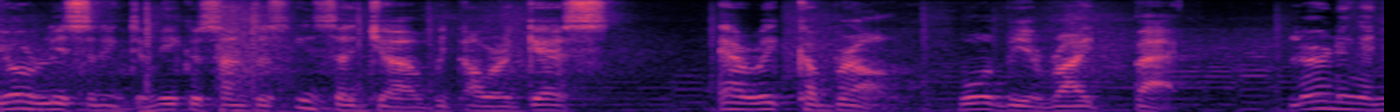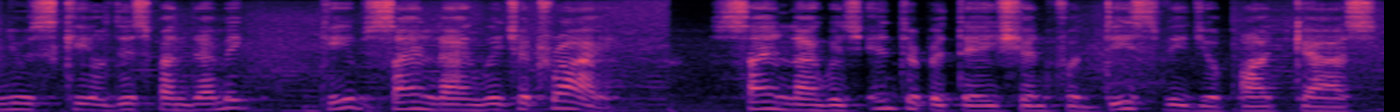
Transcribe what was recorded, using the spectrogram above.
You're listening to Miko Santos Inside Job with our guest, Eric Cabral. We'll be right back. Learning a new skill this pandemic? Give sign language a try. Sign language interpretation for this video podcast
